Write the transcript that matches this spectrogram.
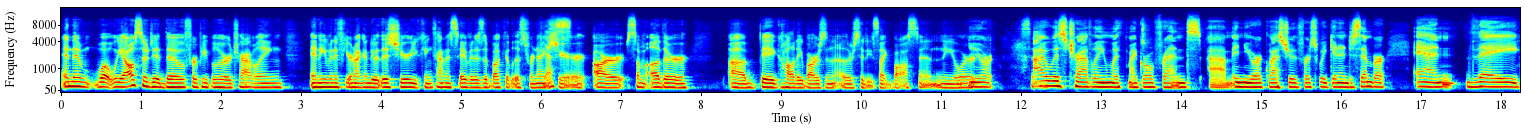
And then what we also did though for people who are traveling, and even if you're not gonna do it this year, you can kind of save it as a bucket list for next Yes. year. Are some other uh, big holiday bars in other cities like Boston, New York. New York. I was traveling with my girlfriends um, in New York last year, the first weekend in December, and they,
